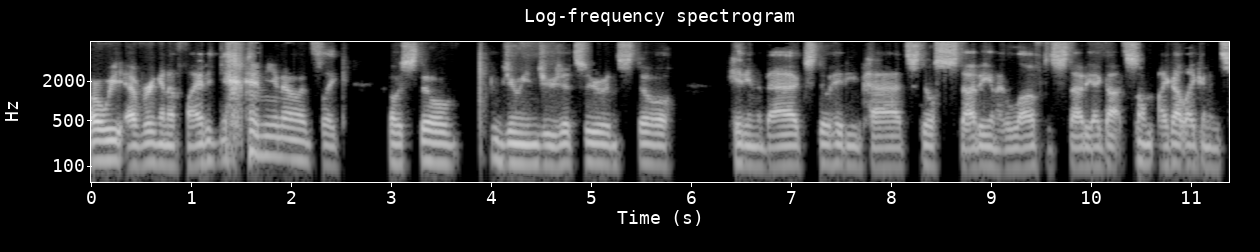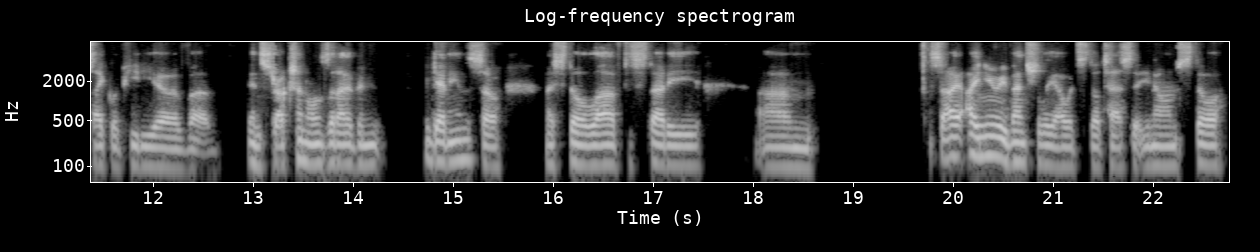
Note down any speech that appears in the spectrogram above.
Are we ever gonna fight again? you know, it's like I was still doing jujitsu and still hitting the bag, still hitting pads, still studying. I love to study. I got some. I got like an encyclopedia of uh, instructionals that I've been getting. So I still love to study. Um, so I, I, knew eventually I would still test it. You know, I'm still,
